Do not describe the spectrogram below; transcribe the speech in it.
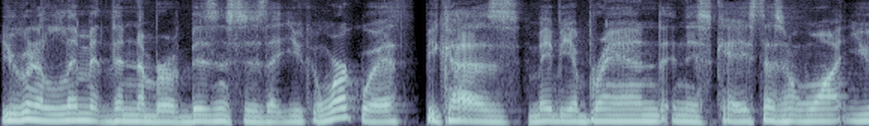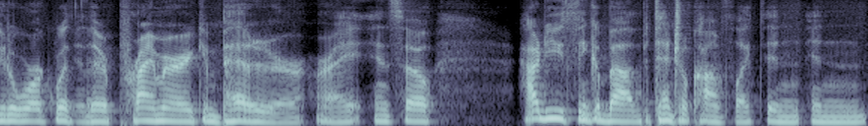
you're going to limit the number of businesses that you can work with because maybe a brand in this case doesn't want you to work with their primary competitor, right? And so, how do you think about potential conflict in in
